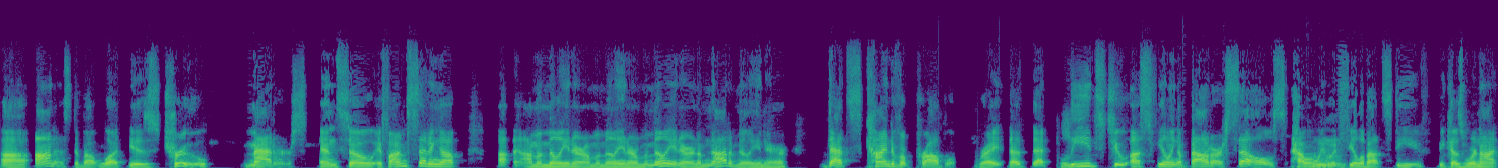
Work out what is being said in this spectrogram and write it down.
uh, honest about what is true matters. And so if I'm setting up, uh, I'm a millionaire, I'm a millionaire, I'm a millionaire, and I'm not a millionaire, that's kind of a problem, right? That that leads to us feeling about ourselves how we would Mm. feel about Steve because we're not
